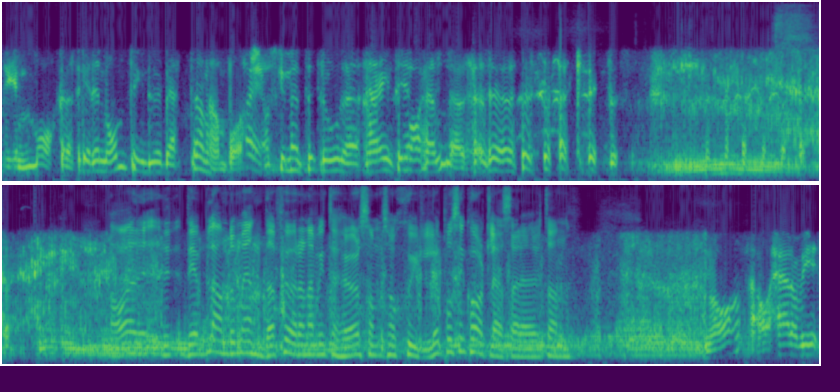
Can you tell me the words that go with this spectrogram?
Det är makalöst. Är det någonting du är bättre än han på? Nej, jag skulle inte tro det. Nej, inte jag heller. Det verkar inte så. Ja, det- det är bland de enda förarna vi inte hör som, som skyller på sin kartläsare. Utan Ja, här har vi...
